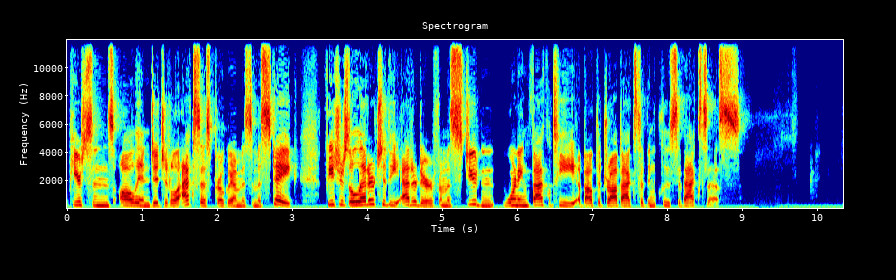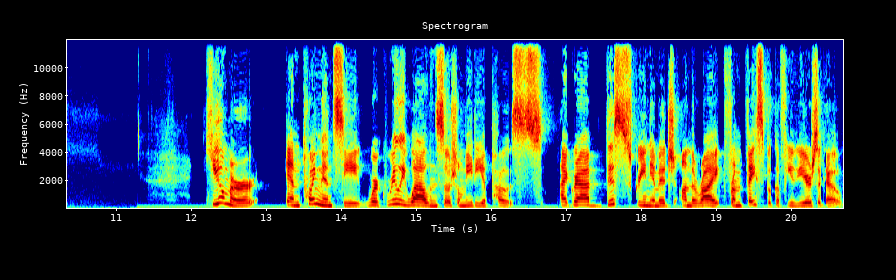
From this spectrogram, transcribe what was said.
Pearson's All-In Digital Access Program is a mistake, features a letter to the editor from a student warning faculty about the drawbacks of inclusive access. Humor and poignancy work really well in social media posts. I grabbed this screen image on the right from Facebook a few years ago.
